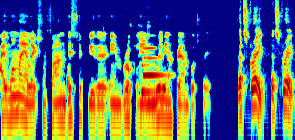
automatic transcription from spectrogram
I won my election, so I'm district leader in Brooklyn, Williamsburg, and Bushwick. That's great. That's great.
